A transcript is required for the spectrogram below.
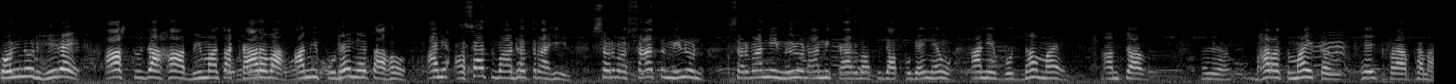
कोहिनूर हिरे आज तुझा हा भीमाचा कारवा आम्ही पुढे नेत आहोत आणि असाच वाढत राहील. सर्व साथ मिळून सर्वांनी मिळून आम्ही कारवा तुझ्या पुढे नेऊ आणि बुद्धमय आमचा भारतमय करू. हेच प्रार्थना.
